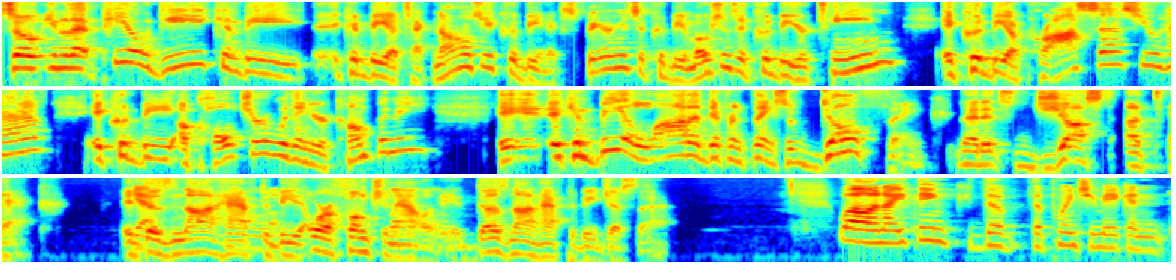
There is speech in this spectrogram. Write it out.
So you know that POD can be it could be a technology, it could be an experience, it could be emotions, it could be your team, it could be a process you have, it could be a culture within your company, it, it, can be a lot of different things. So don't think that it's just a tech. It yes. does not have to be, or a functionality. It does not have to be just that. Well, and I think the the points you make, and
